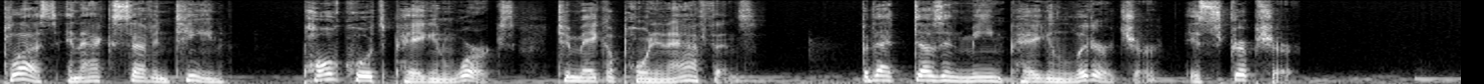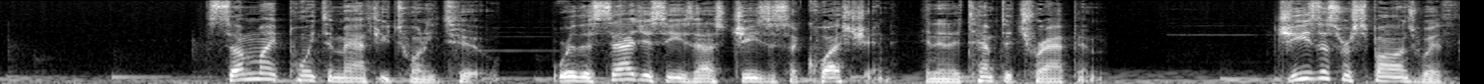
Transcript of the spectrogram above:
Plus, in Acts 17, Paul quotes pagan works to make a point in Athens, but that doesn't mean pagan literature is scripture. Some might point to Matthew 22, where the Sadducees ask Jesus a question in an attempt to trap him. Jesus responds with,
